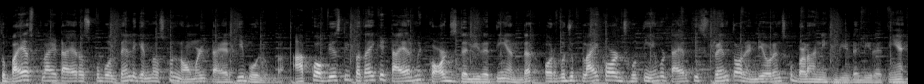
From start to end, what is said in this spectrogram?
तो बायस प्लाई टायर उसको बोलते हैं, लेकिन मैं उसको नॉर्मल टायर ही बोलूँगा। आपको ऑब्वियसली पता है कि टायर में कॉर्ड्स डली रहती हैं अंदर, और वो जो प्लाई कॉर्ड्स होती हैं, वो टायर की स्ट्रेंथ और एंडियोरेंस को बढ़ाने के लिए डली रहती हैं,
